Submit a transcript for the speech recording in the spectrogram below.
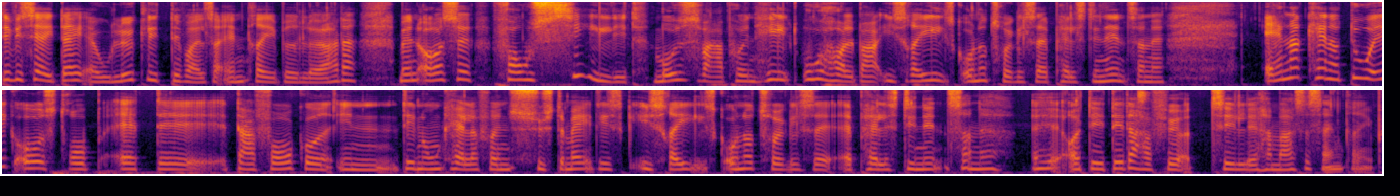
det vi ser i dag er ulykkeligt, det var altså angrebet lørdag, men også forudsigeligt modsvar på en helt uholdbar israelsk undertrykkelse af palæstinenserne. Anerkender du ikke, Åstrup, at øh, der er foregået en, det nogen kalder for en systematisk israelsk undertrykkelse af palæstinenserne, øh, og det er det, der har ført til øh, Hamas' angreb?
